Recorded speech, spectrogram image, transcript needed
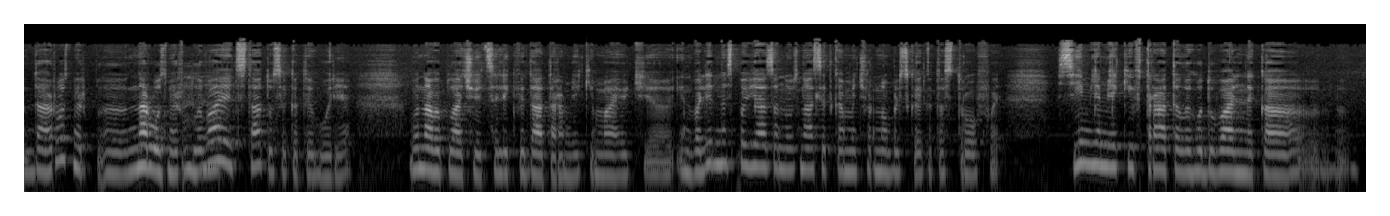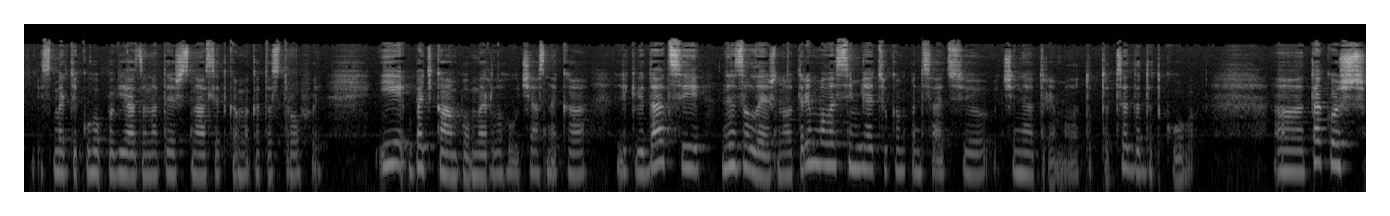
да, розмір, е, на розмір впливають статус і категорія. Вона виплачується ліквідаторам, які мають е, інвалідність пов'язану з наслідками Чорнобильської катастрофи, сім'ям, які втратили годувальника, е, смерть якого пов'язана теж з наслідками катастрофи, і батькам померлого учасника ліквідації, незалежно отримала сім'я цю компенсацію чи не отримала. Тобто це додатково. Також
